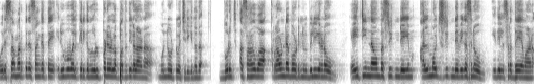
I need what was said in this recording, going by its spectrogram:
ഒരു സമർപ്പിത സംഘത്തെ രൂപവൽക്കരിക്കുന്നത് ഉൾപ്പെടെയുള്ള പദ്ധതികളാണ് മുന്നോട്ട് വച്ചിരിക്കുന്നത്. ബുർജ് അസഹവ റൗണ്ട് അബൌട്ടിന്റെ വിപുലീകരണവും എയ്റ്റീൻ നവംബർ സ്ട്രീറ്റിന്റെയും അൽമൌജ് സ്ട്രീറ്റിന്റെ വികസനവും ഇതിൽ ശ്രദ്ധേയമാണ്.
